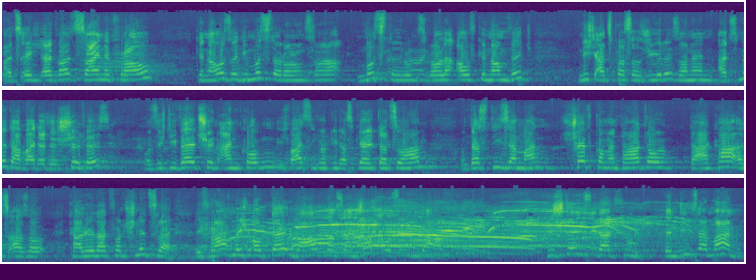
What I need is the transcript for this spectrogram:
als irgendetwas. Seine Frau genauso in die Musterungsrolle, Musterungsrolle aufgenommen wird, nicht als Passagiere, sondern als Mitarbeiter des Schiffes und sich die Welt schön angucken. Ich weiß nicht, ob die das Geld dazu haben. Und dass dieser Mann Chefkommentator der AK ist, also Kandidat von Schnitzler. Ich frage mich, ob der überhaupt noch seinen Job ausüben darf. Wie stehen Sie dazu? Denn dieser Mann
